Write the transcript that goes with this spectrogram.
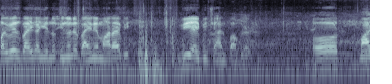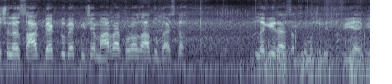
परवेज भाई का, ये इन्होंने भाई ने मारा है अभी वी आई पी चाँद पापलेट। और माशाल्लाह सात बैक टू बैक पीछे मार रहा है, थोड़ा सा हाथ दुखा इसका। लगी रहा है सबको मछली वी आई पी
